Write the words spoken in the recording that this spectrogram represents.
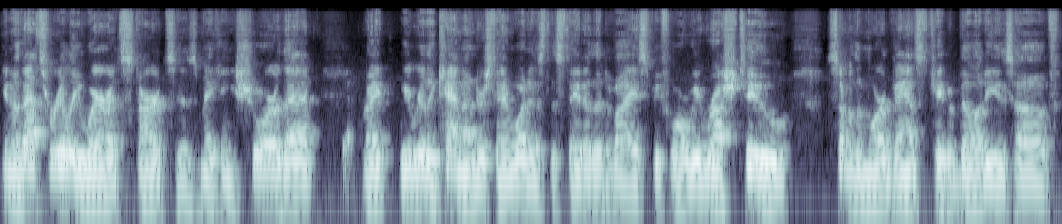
you know that's really where it starts is making sure that, yeah. right, we really can understand what is the state of the device before we rush to some of the more advanced capabilities of,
